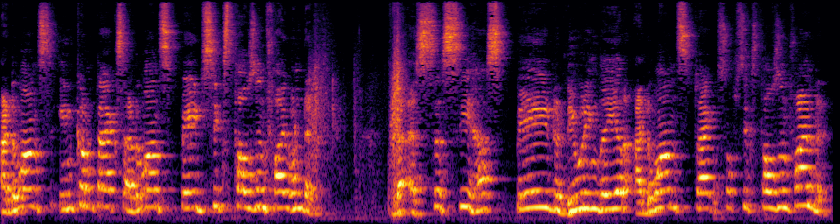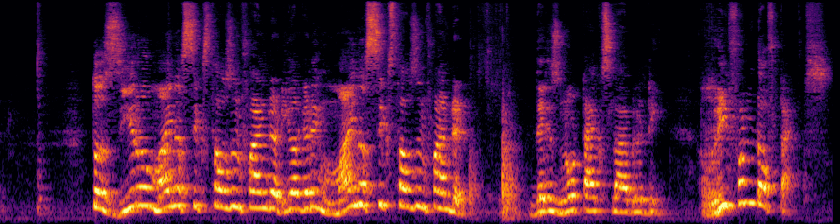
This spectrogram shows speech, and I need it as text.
advance income tax advance paid 6500 the assessee has paid during the year advance tax of 6500 so 0 minus 6500 you are getting minus 6500 there is no tax liability. Refund of tax.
